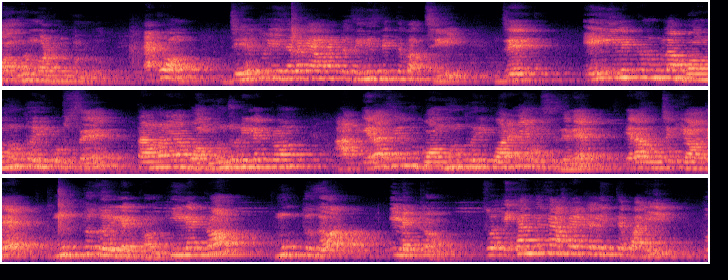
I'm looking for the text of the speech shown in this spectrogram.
বন্ধন গঠন করল। এখন, যেহেতু এই জায়গায় আমরা একটা জিনিস দেখতে পাচ্ছি, যে এই ইলেকট্রনগুলা বন্ধন তৈরি করছে, তার মানে বন্ধনজোড় ইলেকট্রন আর এরা যেহেতু বন্ধন তৈরি করে নাই অক্সিজেনের এরা হচ্ছে কি আমাদের মুক্তজোড় ইলেকট্রন কি ইলেকট্রন মুক্তজোড় ইলেকট্রন তো এখান থেকে আমরা এটা লিখতে পারি, তো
